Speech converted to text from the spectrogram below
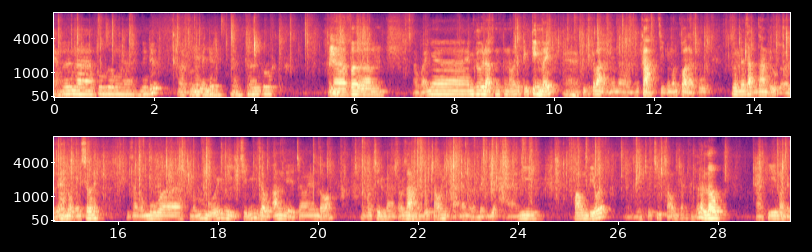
cảm ơn uh, cô Hương uh, bên Đức. ờ, cũng là bên Đức. Vâng, cảm ơn cô. là vợ um, của anh em Gư là không không nói được tiếng kinh mấy. À, quý vị các bạn ạ nên là thông cảm. Thì cái món quà là cô Hương đã dặn Giang cứu ở dưới Hà Nội anh Sơn ấy. Thì Giang có mua mắm muối mì chính dầu ăn để cho em đó. Trong quá trình mà cháu già bố cháu hiện tại đang ở bệnh viện à, nhi khoa ung biếu đó. Để chữa trị cháu chắc phải rất là lâu à, khi mà được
